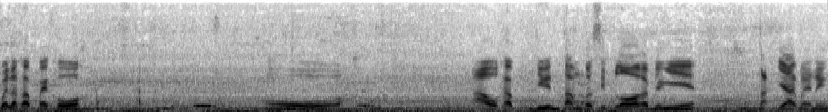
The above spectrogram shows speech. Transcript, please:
ไปแล้วครับแมคโครโอ้เอาครับยืนต่ำกว่า10ล้อครับอย่างนี้ ตักยากหน่อยหนึง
